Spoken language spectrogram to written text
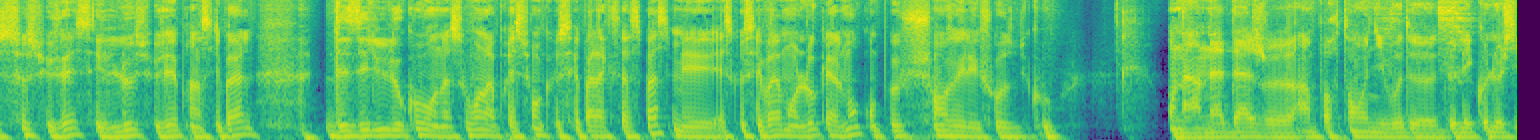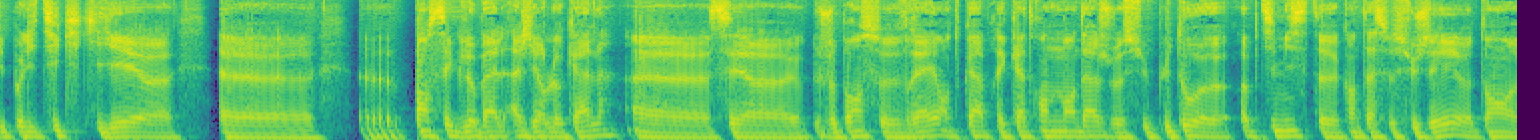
ce sujet, c'est le sujet principal? Des élus locaux On a souvent l'impression que c'est pas là que ça se passe, mais est-ce que c'est vraiment localement qu'on peut changer les choses du coup? On a un adage euh, important au niveau de, de l'écologie politique qui est euh, euh, euh, penser global, agir local. Euh, c'est, euh, je pense, vrai. En tout cas, après quatre ans de mandat, je suis plutôt optimiste quant à ce sujet, tant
